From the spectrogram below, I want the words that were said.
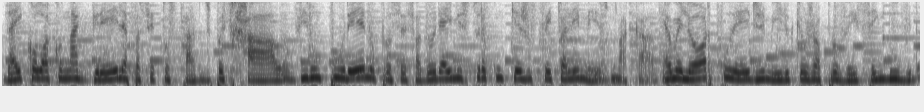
daí colocam na grelha para ser tostado, depois ralam, viram um purê no processador e aí mistura com queijo feito ali mesmo na casa. É o melhor purê de milho que eu já provei, sem dúvida.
